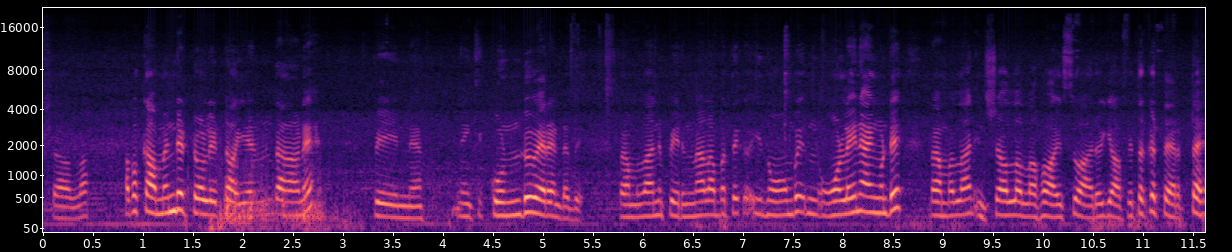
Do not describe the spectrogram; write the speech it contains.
ഇഷ്ടമല്ല അപ്പോൾ കമന്റ് ഇട്ടോളൂ കേട്ടോ. എന്താണ് പിന്നെ എനിക്ക് കൊണ്ടുവരേണ്ടത്? റമദാൻ പെരുന്നാളാകുമ്പോഴത്തേക്ക് ഈ നോമ്പ് ഓൺലൈൻ ആയതുകൊണ്ട് റമദാൻ ഇൻഷാല്ല അള്ളാഹു ആയുസും ആരോഗ്യ ആഫിയത്തൊക്കെ തരട്ടെ.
